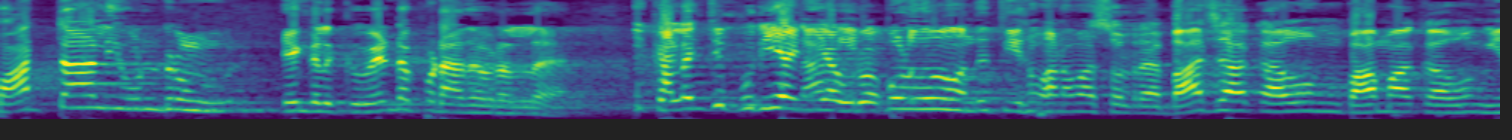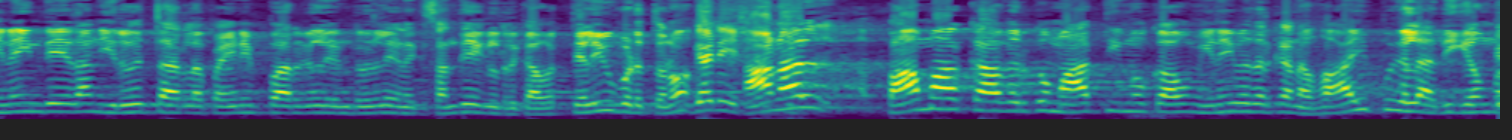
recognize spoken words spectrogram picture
பாட்டாளி ஒன்றும் எங்களுக்கு வேண்டப்படாதவர் அல்ல. கலைஞ்சு புதிய இப்பொழுதும் வந்து தீர்மானமா சொல்றேன். பாஜகவும் பாமகவும் இணைந்தே தான் இருபத்தி ஆறுல பயணிப்பார்கள் என்றதில் எனக்கு சந்தேகங்கள் இருக்கு. அவர் தெளிவுபடுத்தணும். ஆனால் பாமகவிற்கும் அதிமுகவும் இணைவதற்கான வாய்ப்புகள் அதிகம்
